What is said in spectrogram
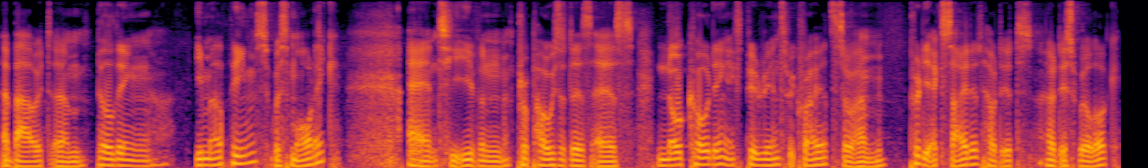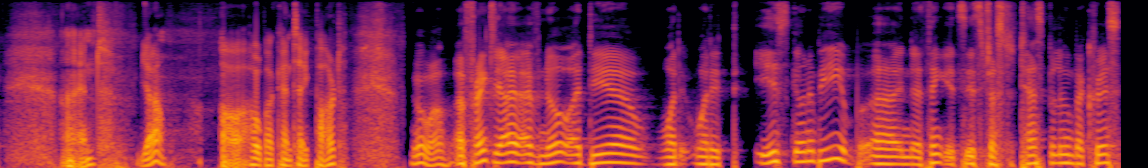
about um, building email themes with Mautic, and he even proposed this as no coding experience required. So I'm pretty excited how did how this will look, and yeah, I hope I can take part. Oh well, uh, frankly, I, I, have no idea what what it is going to be, uh, and I think it's it's just a test balloon by Chris.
